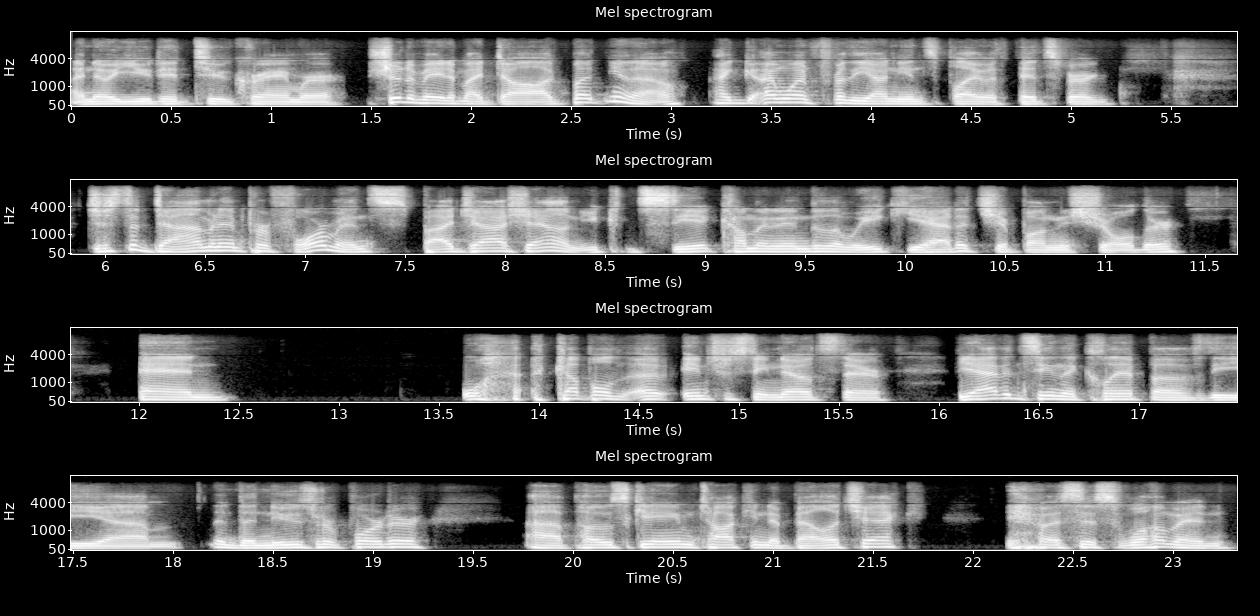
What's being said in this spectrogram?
I know you did too, Kramer. Should have made it my dog, but you know, I, I went for the onions play with Pittsburgh. Just a dominant performance by Josh Allen. You could see it coming into the week. He had a chip on his shoulder. And a couple of interesting notes there If you haven't seen the clip of the um, the news reporter uh, post game talking to Belichick, it was this woman,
